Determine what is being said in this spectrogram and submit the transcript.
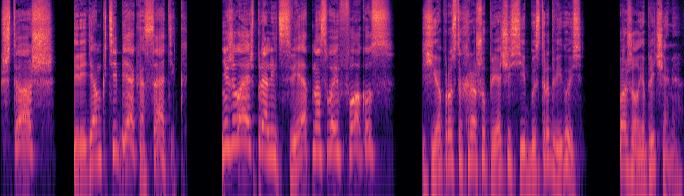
«Что ж, Перейдем к тебе, касатик. Не желаешь пролить свет на свой фокус?» «Я просто хорошо прячусь и быстро двигаюсь», – пожал я плечами.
